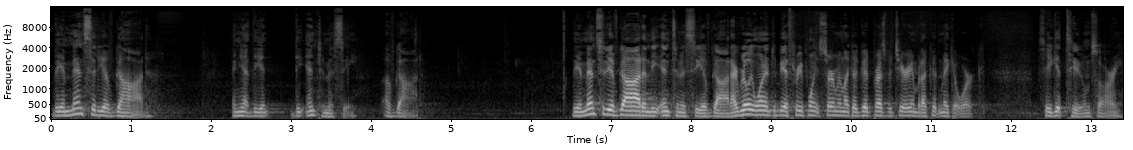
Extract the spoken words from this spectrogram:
the immensity of God, and yet the the intimacy of God. the immensity of God and the intimacy of God. I really wanted to be a three point sermon like a good Presbyterian, but I couldn't make it work. So you get two. I'm sorry.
